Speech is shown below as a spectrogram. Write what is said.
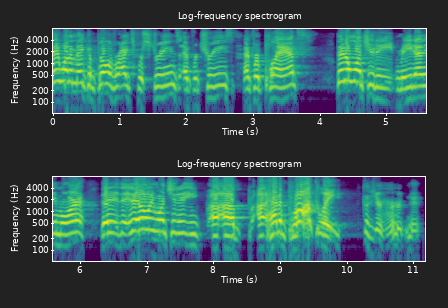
they want to make a Bill of Rights for streams and for trees and for plants. They don't want you to eat meat anymore. They, they, they only want you to eat a, a, a head of broccoli because you're hurting it.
